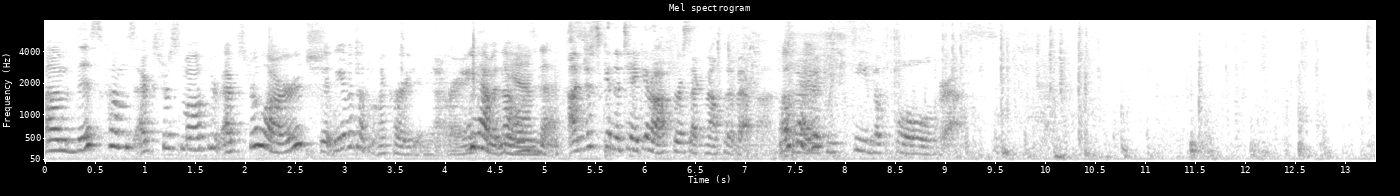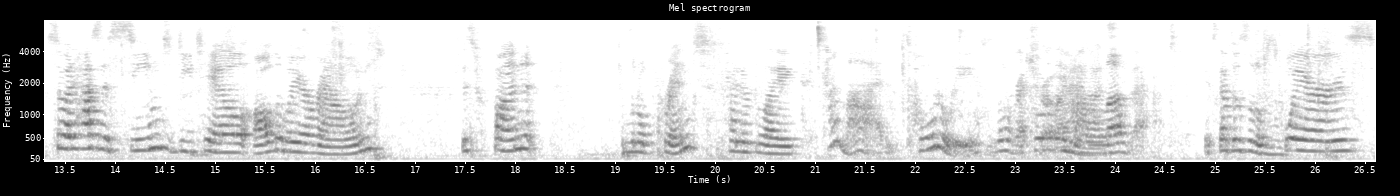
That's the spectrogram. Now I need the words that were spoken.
Um, this comes extra small through extra large. Wait, we haven't talked about my cardigan yet, right? We haven't. That Yeah. one's next. I'm just gonna take it off for a second. I'll put it back on. Okay. that I can see the full dress. So it has a seamed detail all the way around. This fun little print, kind of like It's kind of mod. totally. A little retro. Totally I love that. It's got those little squares.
